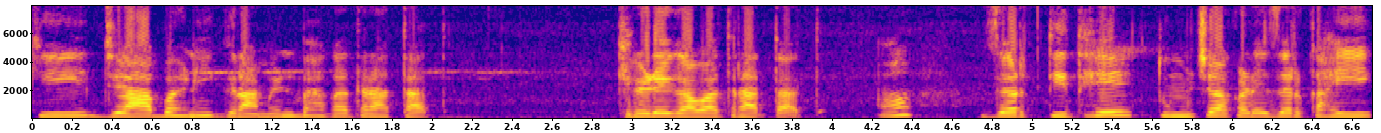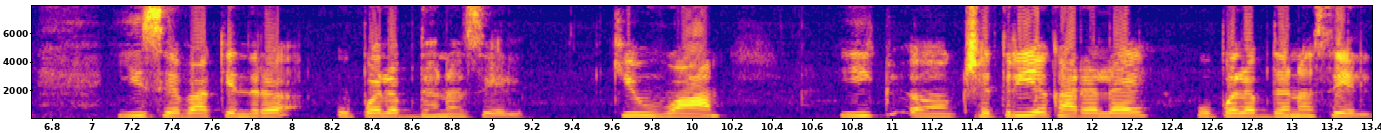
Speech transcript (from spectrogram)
की ज्या बहिणी ग्रामीण भागात राहतात खेडेगावात राहतात जर तिथे तुमच्याकडे जर काही ई सेवा केंद्र उपलब्ध नसेल किंवा ई क्षेत्रीय कार्यालय उपलब्ध नसेल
